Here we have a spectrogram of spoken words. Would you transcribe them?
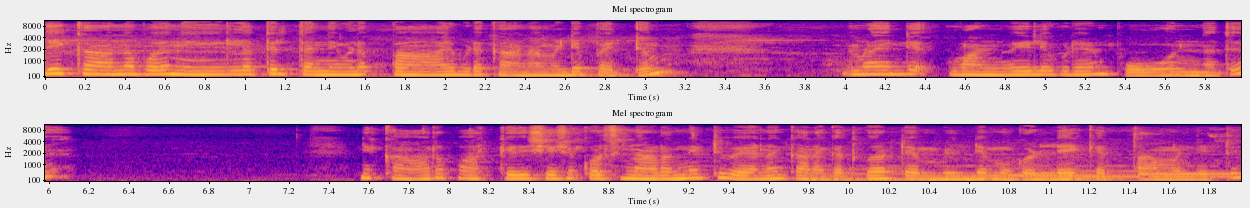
ഇത് കാണുന്ന പോലെ നീളത്തിൽ തന്നെ ഇവിടെ പായ ഇവിടെ കാണാൻ വേണ്ടി പറ്റും. നമ്മളതിന്റെ വൺ വേയിൽ കൂടെയാണ് പോകുന്നത്. ഇനി കാറ് പാർക്ക് ചെയ്ത ശേഷം കുറച്ച് നടന്നിട്ട് വേണം കനകദ്വാർ ടെമ്പിളിന്റെ മുകളിലേക്ക് എത്താൻ വേണ്ടിയിട്ട്.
